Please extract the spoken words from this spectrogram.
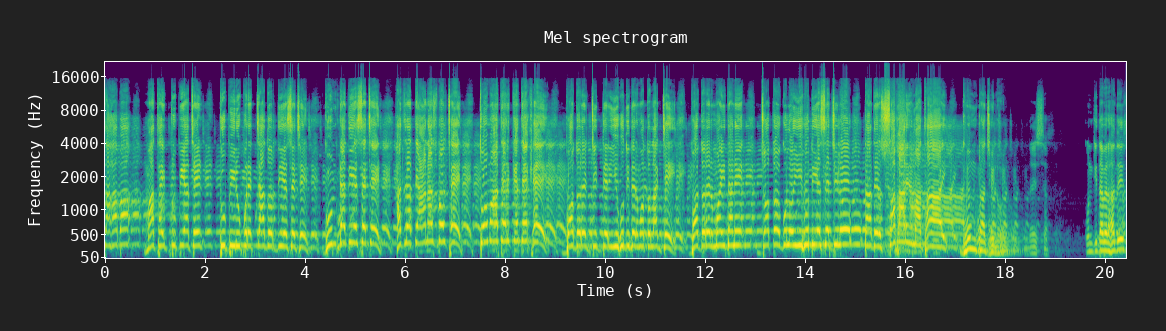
সাহাবা মাথায় টুপি আছেন, টুপির উপরে চাদর দিয়ে এসেছেন। ঘুমটা দিয়ে এসেছেন। হযরতে আনাস বলছেন তোমাদেরকে দেখে বদরের চিত্তের ইহুদিদের মতো লাগছে। বদরের ময়দানে যতগুলো ইহুদি এসেছিল তাদের সবার মাথায় ঘুমটা ছিল। কোন কিতাবের হাদিস?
